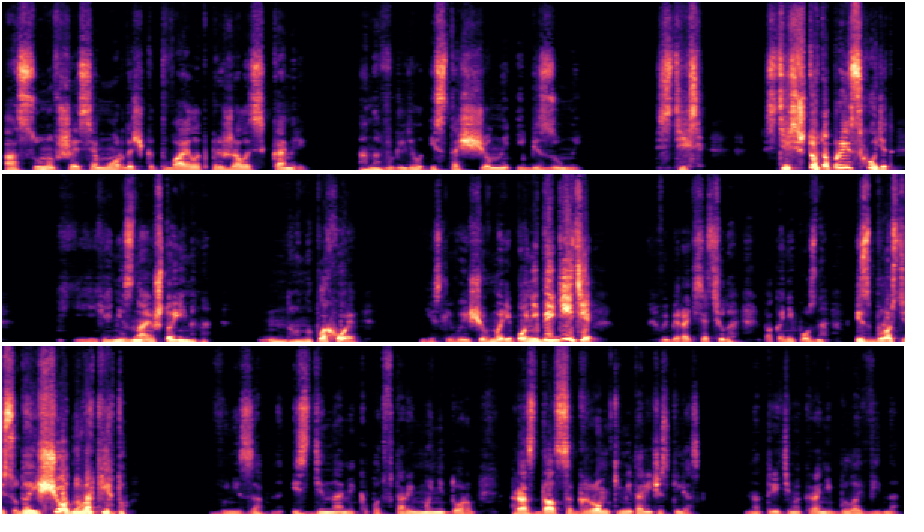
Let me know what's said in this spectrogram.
Осунувшаяся мордочка Твайлайт прижалась к камере. Она выглядела истощенной и безумной. «Здесь... здесь что-то происходит! Я не знаю, что именно, но оно плохое. Если вы еще в Марипоне, бегите! Выбирайтесь отсюда, пока не поздно, и сбросьте сюда еще одну ракету!» Внезапно из динамика под вторым монитором раздался громкий металлический лязг. На третьем экране было видно,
